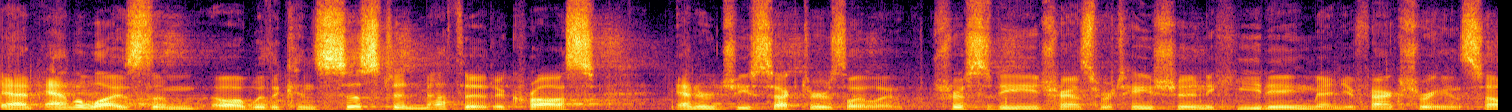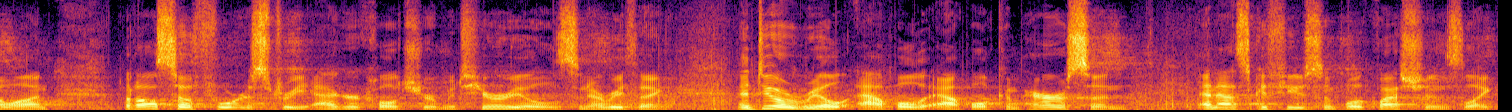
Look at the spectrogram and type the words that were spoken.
and analyzed them uh, with a consistent method across energy sectors like electricity, transportation, heating, manufacturing, and so on, but also forestry, agriculture, materials, and everything, and do a real apple-to-apple comparison and ask a few simple questions like,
